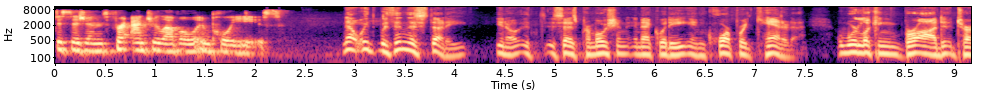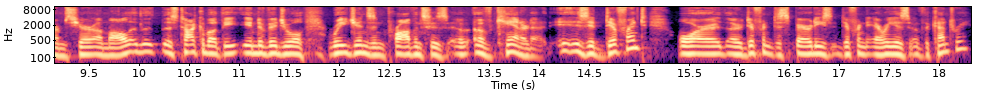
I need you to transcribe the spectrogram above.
decisions for entry level employees. Now, within this study, you know, it, says promotion inequity in corporate Canada we're looking broad terms here, Amal. Let's talk about the individual regions and provinces of, of Canada. Is it different, or are there different disparities different areas of the country?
